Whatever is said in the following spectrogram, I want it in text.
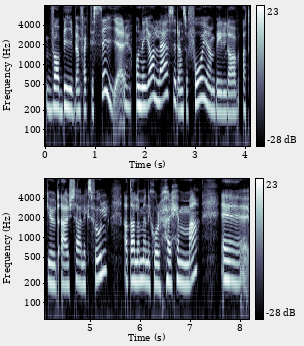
vad Bibeln faktiskt säger. Och när jag läser den så får jag en bild av att Gud är kärleksfull, att alla människor hör hemma eh,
